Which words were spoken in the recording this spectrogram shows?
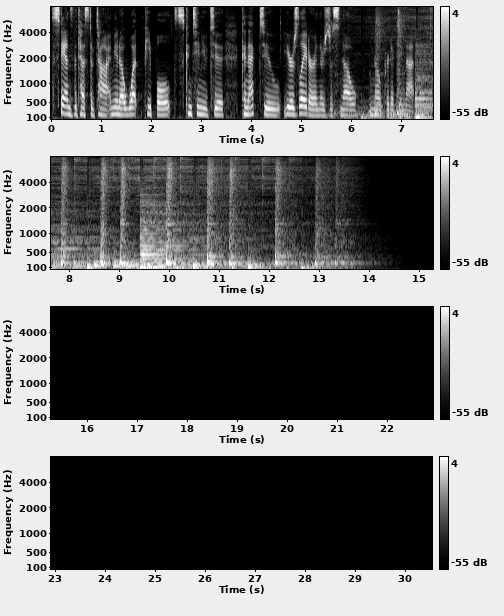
stands the test of time, you know, what people continue to connect to years later, and there's just no, no predicting that.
